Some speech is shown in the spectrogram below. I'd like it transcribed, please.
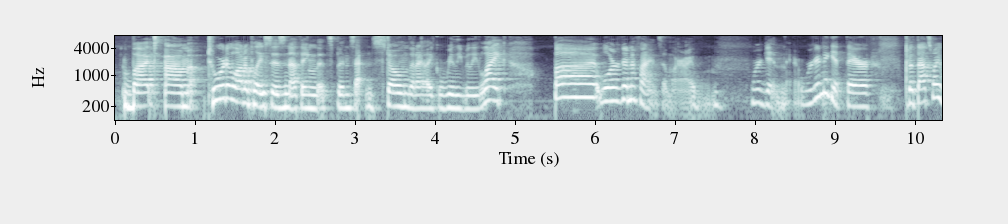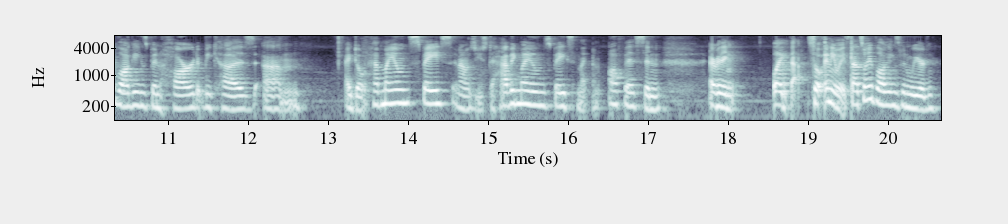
but um, toured a lot of places, nothing that's been set in stone that I like really, really like. But we're gonna find somewhere. I we're getting there. We're gonna get there. But that's why vlogging's been hard because um, I don't have my own space and I was used to having my own space and like an office and everything like that. So anyways, that's why vlogging's been weird.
